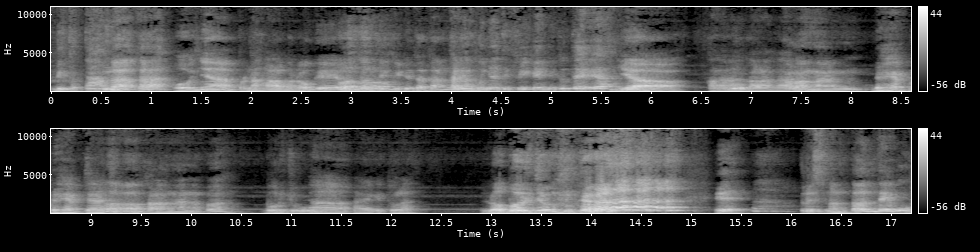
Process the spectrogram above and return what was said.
di tetangga kak. Oh nya pernah ngalaman oge Oh, nonton oh. TV di tetangga. Kan yang punya TV kayak gitu teh ya? Iya kalangan kalangan kalangan dehep dehep teh Heeh, kalangan apa? Borju. Nah kayak gitulah. Lo borju? Ya. Terus nonton teh. Uh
